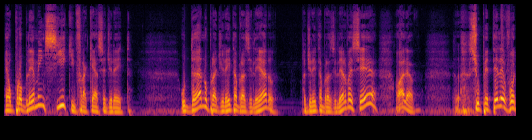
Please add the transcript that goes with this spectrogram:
é o problema em si que enfraquece a direita. O dano para a direita brasileira, para a direita brasileira vai ser, olha, se o PT levou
